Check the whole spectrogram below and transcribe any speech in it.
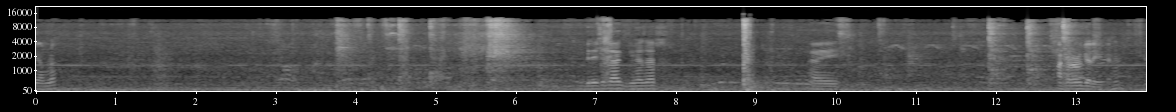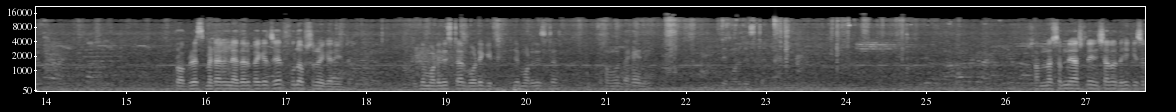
ক্যামেরা বিরাশি লাখ দুই হাজার, এই আঠারোর গাড়ি এটা হ্যাঁ। প্রগ্রেস মেটাল লেদার প্যাকেজের ফুল অপশনের গাড়ি এটা। একদম মডেল স্টার বডি কিট যে মডেল স্টার আমার দেখাই নেই। সামনাসামনি আসলে ইনশাল্লাহ দেখি কিছু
